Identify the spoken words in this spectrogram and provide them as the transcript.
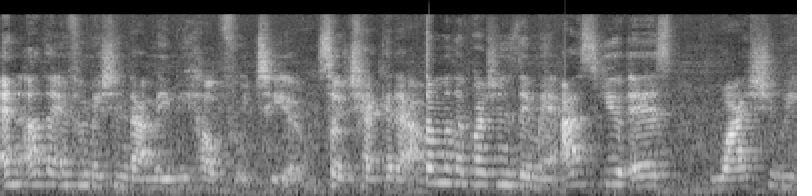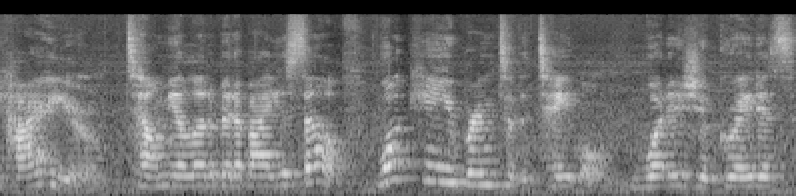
and other information that may be helpful to you. So check it out. Some of the questions they may ask you is, why should we hire you? Tell me a little bit about yourself. What can you bring to the table? What is your greatest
